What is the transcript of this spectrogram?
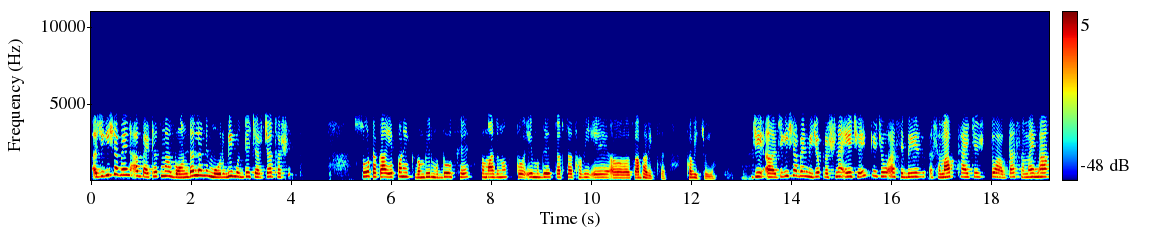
અ, જિગીશાબેન આ બેઠકમાં ગોંડલ અને મોરબી મુદ્દે ચર્ચા થશે? સો ટકા એ પણ એક ગંભીર મુદ્દો છે સમાજનો તો એ મુદ્દે ચર્ચા થવી એ સ્વાભાવિક છે થવી જ જોઈએ. જી જિગીશાબેન બીજો પ્રશ્ન એ છે કે જો આ શિબિર સમાપ્ત થાય છે, તો આવતા સમયમાં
